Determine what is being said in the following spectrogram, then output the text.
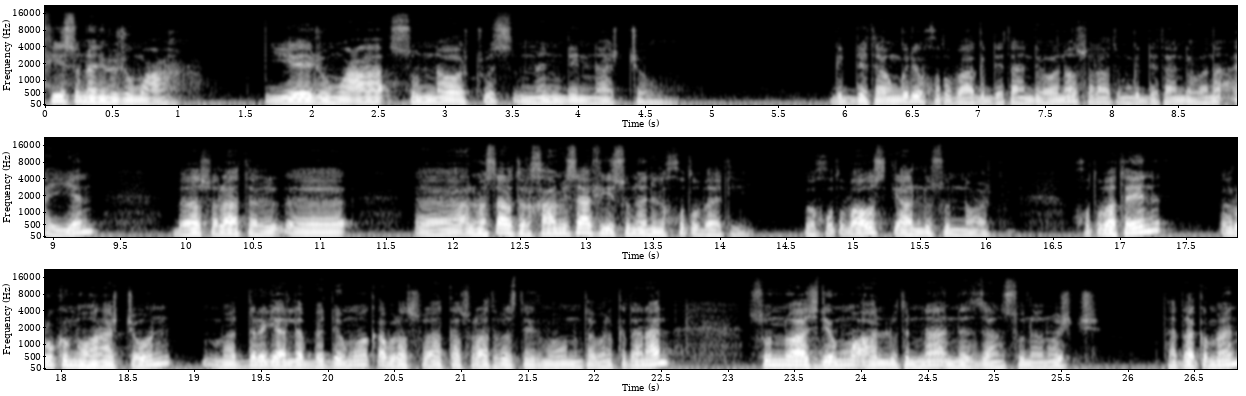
ፊ ሱነን ልጁሙዓ የጁሙዓ ሱናዎች ውስጥ ምንድን ናቸው? ግዴታው እንግዲህ ኹጥባ ግዴታ እንደሆነ ሶላቱም ግዴታ እንደሆነ አየን። በሶላት አልመስአለቱ ልካሚሳ ፊ ሱነን ልኹጥበቲ በኹጥባ ውስጥ ያሉ ሱናዎች። ኹጥበተይን ሩክን መሆናቸውን መደረግ ያለበት ደግሞ ቀብለ ከሶላት በስተፊት መሆኑን ተመልክተናል። ሱናዎች ደግሞ አሉትና እነዛን ሱነኖች ተጠቅመን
